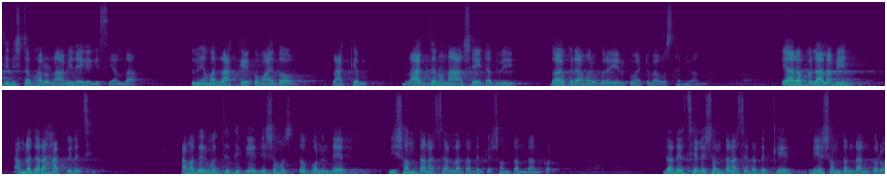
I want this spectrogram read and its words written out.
জিনিসটা ভালো না, আমি রেগে গেছি, আল্লাহ। তুমি আমার রাগকে কমায় দাও। রাগকে, রাগ যেন না আসে, এটা তুমি দয়া করে আমার উপরে এরকম একটা ব্যবস্থা নিও, আল্লাহ। ইয়া রাব্বুল আলামিন, আমরা যারা হাত তুলেছি, আমাদের মধ্যে থেকে যে সমস্ত বোনদের নিসন্তান আছে, আল্লাহ তাদেরকে সন্তান দান করো। যাদের ছেলে সন্তান আছে, তাদেরকে মেয়ে সন্তান দান করো।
